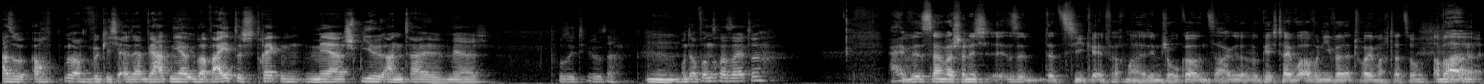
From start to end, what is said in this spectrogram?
Also auch, wirklich, äh, wir hatten ja über weite Strecken mehr Spielanteil, mehr positive Sachen. Mhm. Und auf unserer Seite? Ja, ich will es dann wahrscheinlich, also, da ziehe ich einfach mal den Joker und sage wirklich Taiwo Avoni, weil er toll macht hat so. Aber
